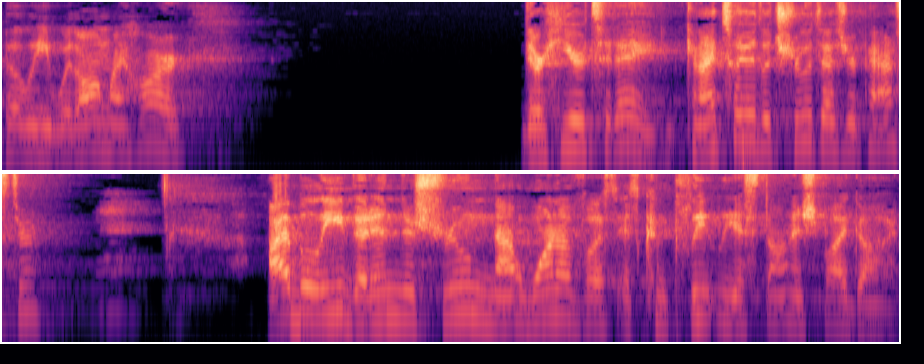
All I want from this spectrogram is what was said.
believe with all my heart they're here today. Can I tell you the truth as your pastor? I believe that in this room, not one of us is completely astonished by God.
